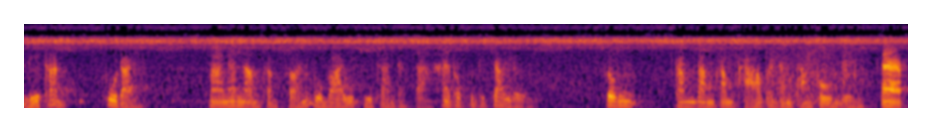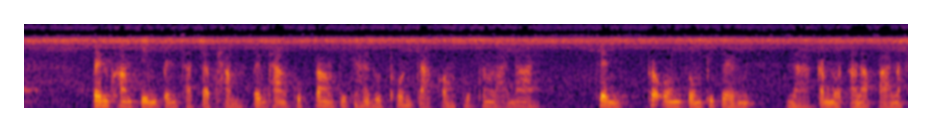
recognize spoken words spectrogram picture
หรือท่านผู้ใด มาแนะนำสั่งสอนอุบายวิธีการต่างๆ ให้พระพุทธเจ้าเลย ทรงกำดำกำขาวไปทำทางพระองค์เอง แต่เป็นความจริงเป็นสัจธรรม เป็นทางถูกต้องที่จะให้หลุดพ้นจากกองทุกข์ทั้งหลายได้ เช่น พระองค์ทรงพิจารณากำหนดอนาปานส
